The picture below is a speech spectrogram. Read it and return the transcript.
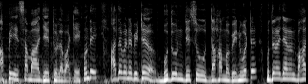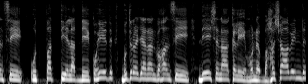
අපේ සමාජය තුළ වගේ. හොඳේ අද වන විට බුදුන් දෙසූ දහම වෙනුවට බුදුරජාණන් වහන්සේ උත්පත්තියලද්දේ කොහේද බුදුරජාණන් වහන්සේ දේශනා කළේ මොන භාෂාවෙන්ද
